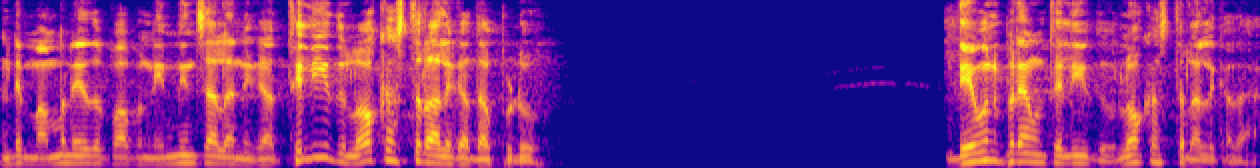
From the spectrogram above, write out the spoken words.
అంటే మమ్మని ఏదో పాపం నిందించాలని కాదు తెలియదు లోకస్తురాలు కదా అప్పుడు. దేవుని ప్రేమ తెలియదు లోకస్తురాలు కదా.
